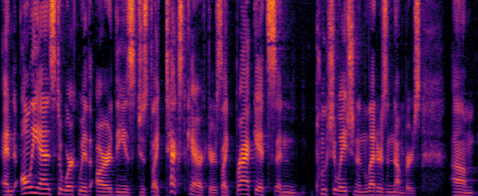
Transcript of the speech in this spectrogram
and all he has to work with are these just like text characters like brackets and punctuation and letters and numbers. Um,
